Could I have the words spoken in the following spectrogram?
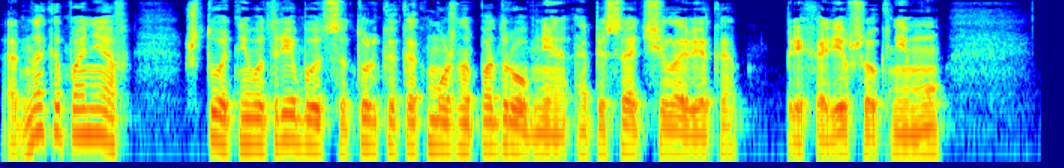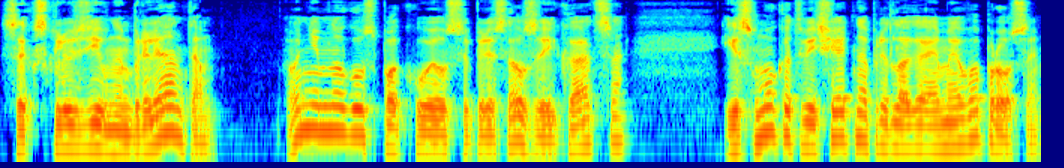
Однако, поняв, что от него требуется только как можно подробнее описать человека, приходившего к нему с эксклюзивным бриллиантом, он немного успокоился, перестал заикаться и смог отвечать на предлагаемые вопросы.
